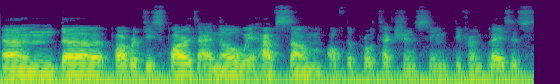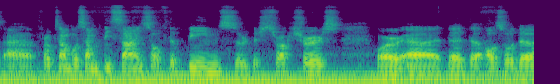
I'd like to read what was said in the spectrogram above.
And the properties part, I know we have some of the protections in different places. Uh, for example, some designs of the beams or the structures, or uh, the, the also the,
